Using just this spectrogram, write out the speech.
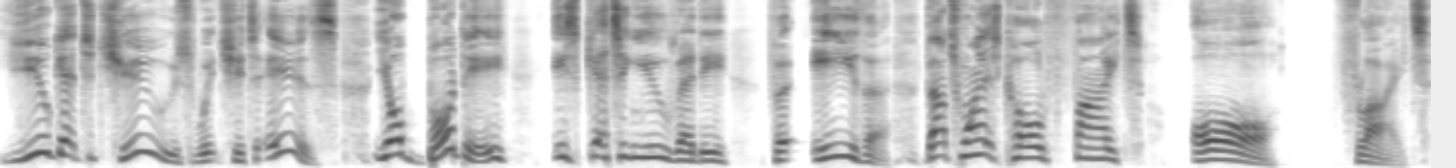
you get to choose which it is. Your body is getting you ready for either. That's why it's called fight or flight.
